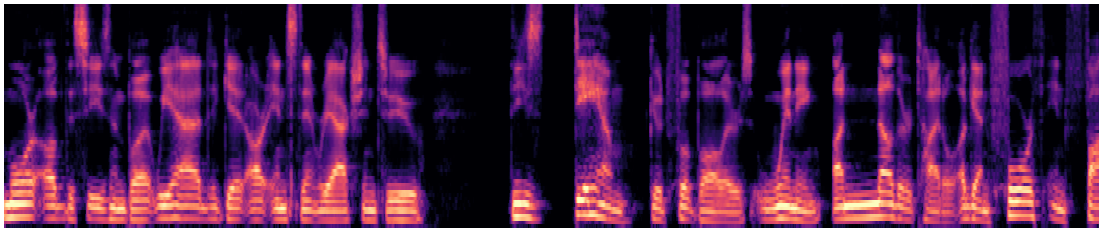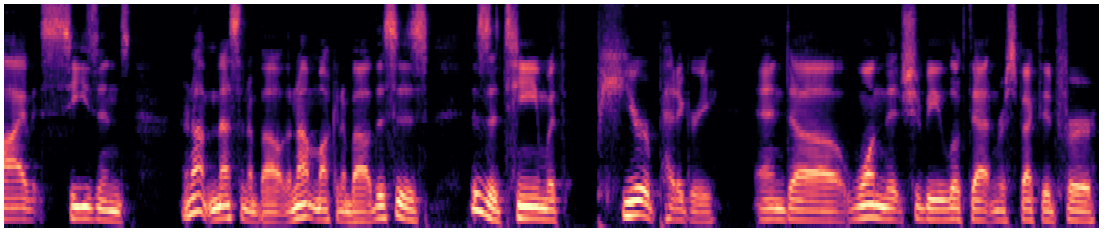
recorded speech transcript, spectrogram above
more of the season, but we had to get our instant reaction to these damn good footballers winning another title. Again, fourth in five seasons. They're not messing about. They're not mucking about. This is this is a team with pure pedigree and uh, one that should be looked at and respected for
